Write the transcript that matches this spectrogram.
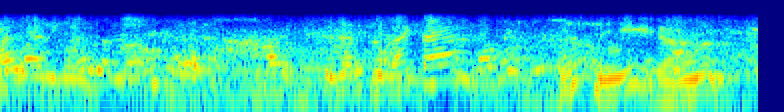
Why is he going slow? Is that you like that? Neat, huh?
